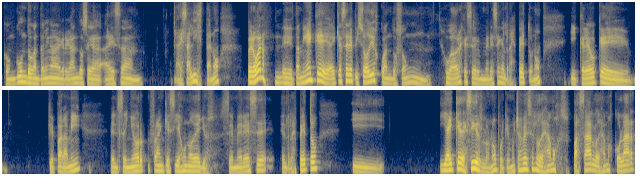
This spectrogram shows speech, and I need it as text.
con Gundogan también agregándose a, esa, a esa lista, ¿no? Pero bueno, eh, también hay que, hay que hacer episodios cuando son jugadores que se merecen el respeto, ¿no? Y creo que, que para mí el señor Frank sí es uno de ellos. Se merece el respeto y, y hay que decirlo, ¿no? Porque muchas veces lo dejamos pasar, lo dejamos colar,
